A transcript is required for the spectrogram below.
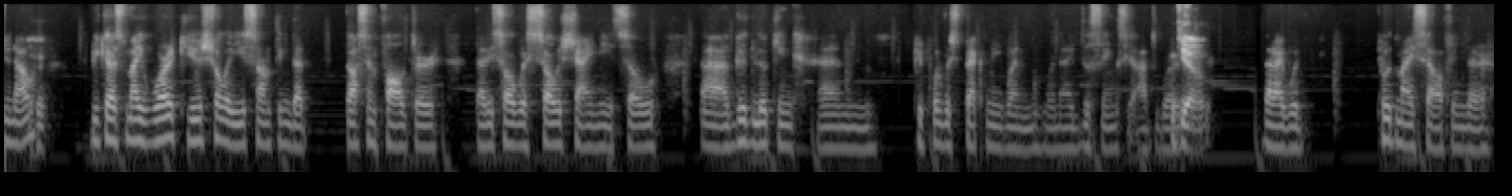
you know, mm -hmm. because my work usually is something that doesn't falter, that is always so shiny, so uh, good looking and people respect me when when I do things at work yeah. that I would put myself in there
